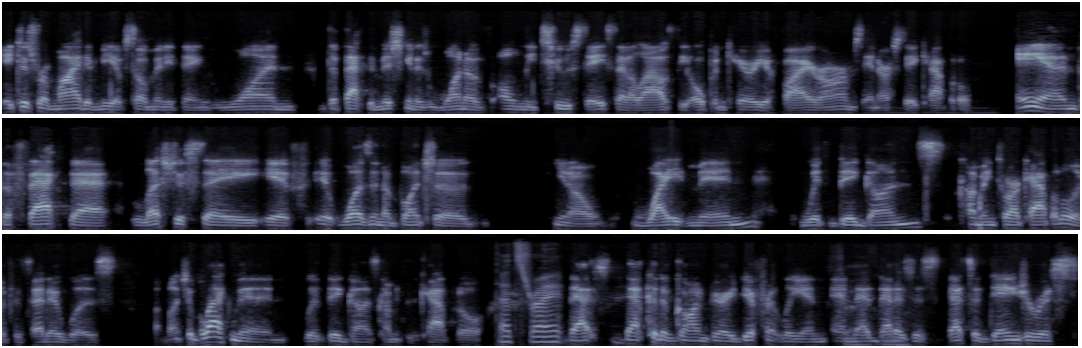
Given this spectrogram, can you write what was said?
it just reminded me of so many things. One, the fact that Michigan is one of only two states that allows the open carry of firearms in our state capital. And the fact that let's just say if it wasn't a bunch of you know white men with big guns coming to our capital if it said it was a bunch of black men with big guns coming to the capital that's right. that's that could have gone very differently. And and that that is just that's a dangerous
